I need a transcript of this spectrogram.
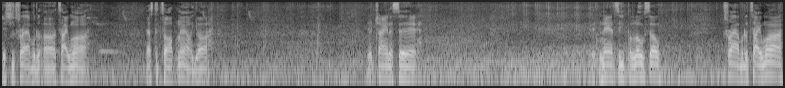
if she traveled to uh, Taiwan. That's the talk now, y'all. That China said if Nancy Pelosi travel to Taiwan,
